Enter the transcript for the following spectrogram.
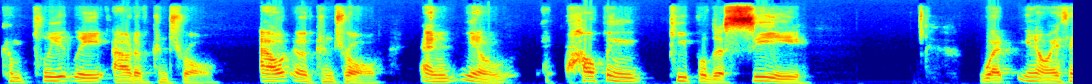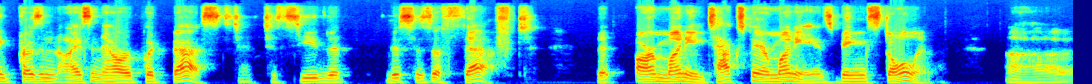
Completely out of control. Out of control. And, you know, helping people to see what, you know, I think President Eisenhower put best to see that this is a theft, that our money, taxpayer money, is being stolen uh,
